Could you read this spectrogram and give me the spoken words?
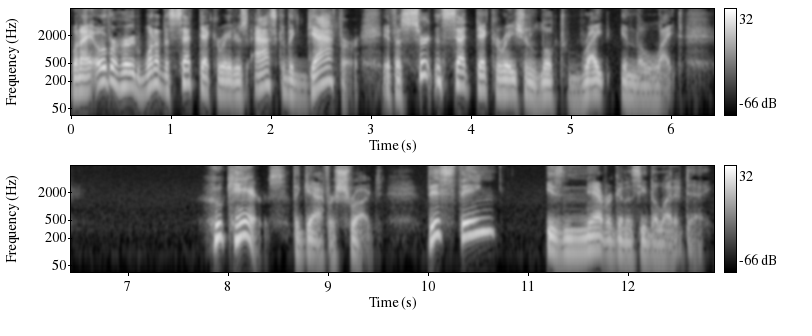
when I overheard one of the set decorators ask the gaffer if a certain set decoration looked right in the light. Who cares? The gaffer shrugged. This thing is never going to see the light of day.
